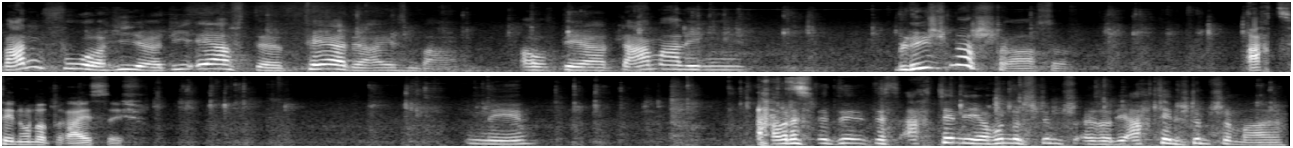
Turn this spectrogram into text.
Wann fuhr hier die erste Pferdeeisenbahn? Auf der damaligen Blüchner Straße? 1830. Nee. Aber das, das 18. Jahrhundert stimmt, schon- also die 18 stimmt schon mal.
